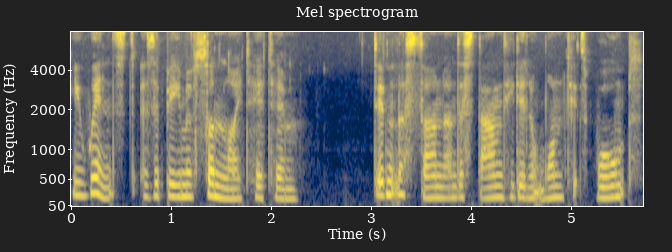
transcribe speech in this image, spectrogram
He winced as a beam of sunlight hit him. Didn't the sun understand he didn't want its warmth?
